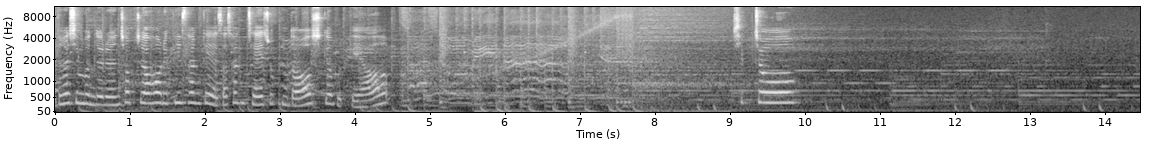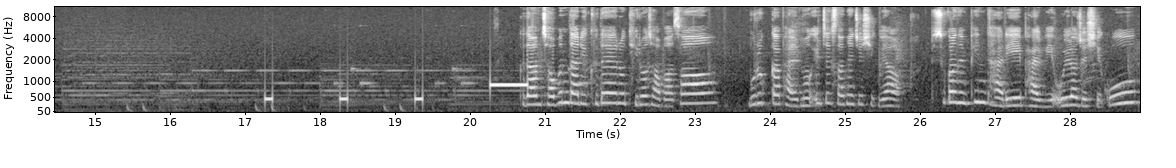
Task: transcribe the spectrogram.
가능하신 분들은 척추와 허리 핀 상태에서 상체 조금 더 숙여볼게요. 10초. 그 다음 접은 다리 그대로 뒤로 접어서 무릎과 발목 일직선 해주시고요. 수건은 핀 다리 발 위에 올려주시고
